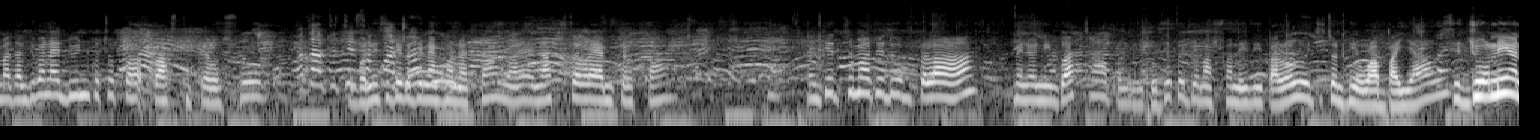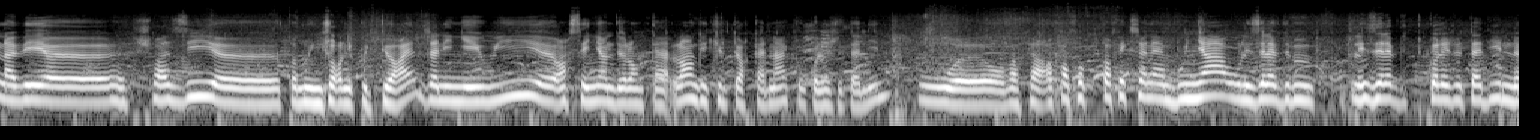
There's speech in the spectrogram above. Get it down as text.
Madam, di ba na dun ko sa plastic na du Cette journée, on avait euh, choisi euh, comme une journée culturelle. Janine Yewi, euh, enseignante de langue, et culture kanak au collège de Tadine, où on va faire, confectionner un bougna où les élèves, de, les élèves du collège de Tadine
